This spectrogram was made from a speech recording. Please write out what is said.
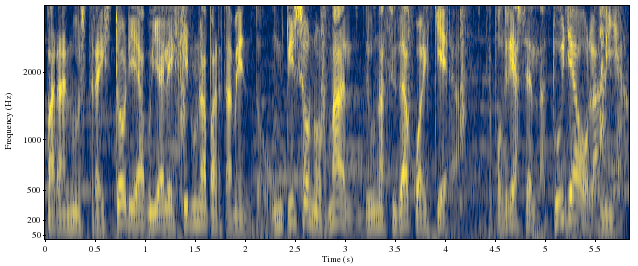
Para nuestra historia voy a elegir un apartamento, un piso normal de una ciudad cualquiera, que podría ser la tuya o la mía.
